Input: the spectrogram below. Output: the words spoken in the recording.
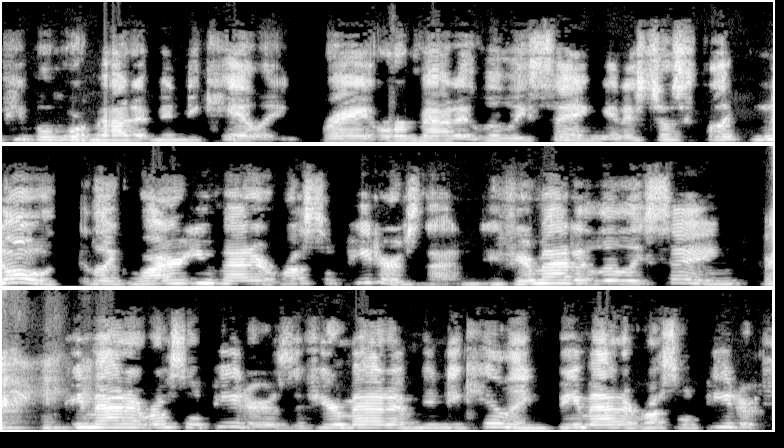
People who are mad at Mindy Kaling, right? Or mad at Lilly Singh. And it's just like, no, like, why aren't you mad at Russell Peters then? If you're mad at Lilly Singh, be mad at Russell Peters. If you're mad at Mindy Kaling, be mad at Russell Peters.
